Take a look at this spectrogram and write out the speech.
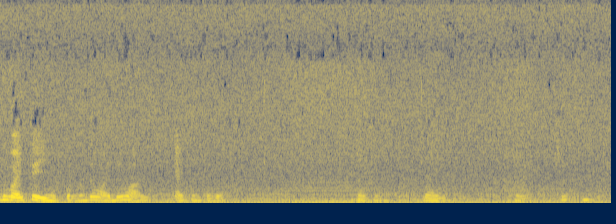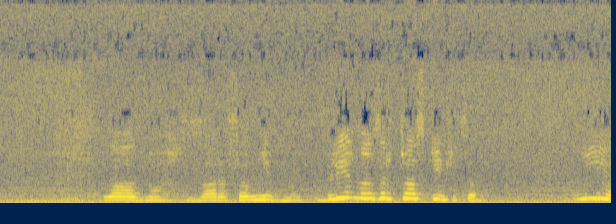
Давай, ти його помни, давай, давай. Як він тебе? Як він? Дай. Дай. Ладно, зараз що мені. Блін, у мене зараз час кінчиться. Ні.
